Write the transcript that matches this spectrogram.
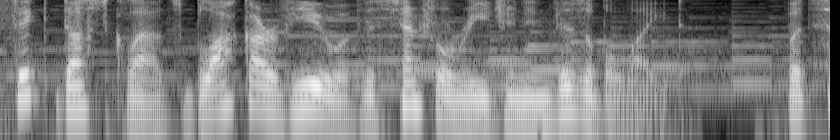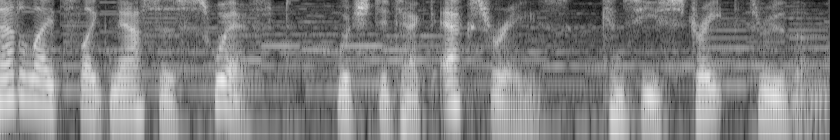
Thick dust clouds block our view of the central region in visible light, but satellites like NASA's SWIFT, which detect X-rays, can see straight through them.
